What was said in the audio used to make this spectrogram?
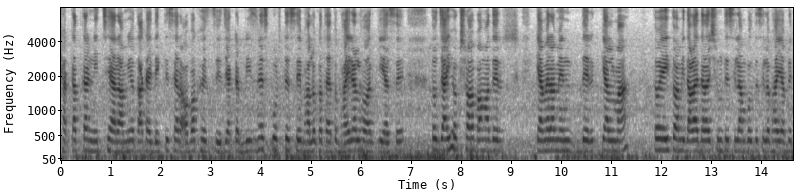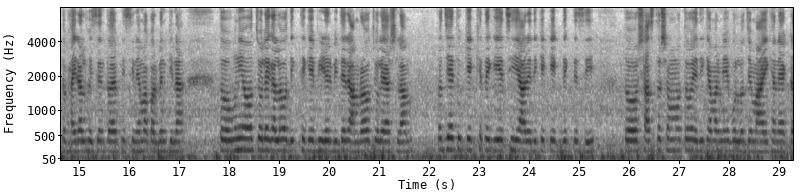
সাক্ষাৎকার নিচ্ছে আর আমিও তাকায় দেখতেছি আর অবাক হয়েছে যে একটা বিজনেস করতেছে, ভালো কথা, এত ভাইরাল হওয়ার কি আছে? তো যাই হোক, সব আমাদের ক্যামেরাম্যানদের ক্যালমা। তো এই তো আমি দাঁড়ায় দাঁড়ায় শুনতেছিলাম, বলতেছিল, ভাই, আপনি তো ভাইরাল হয়েছেন, তো আপনি সিনেমা করবেন কি না তো উনিও চলে গেল ওদিক থেকে, ভিড়ের ভিতরে আমরাও চলে আসলাম। তো যেহেতু কেক খেতে গিয়েছি আর এদিকে কেক দেখতেছি তো স্বাস্থ্যসম্মত এদিকে আমার মেয়ে বলল যে, মা, এখানে একটা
